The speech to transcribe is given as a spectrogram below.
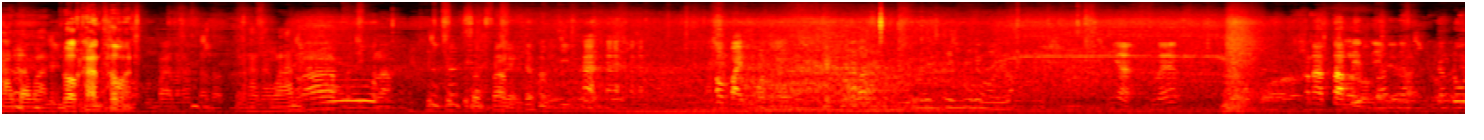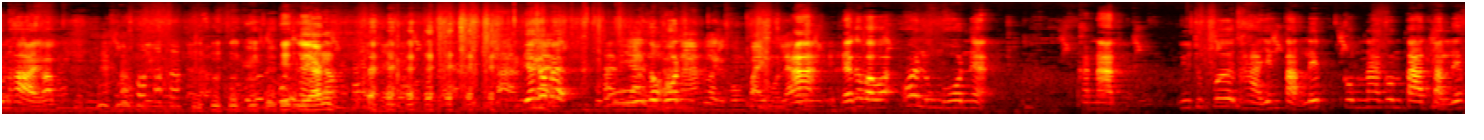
ทานตะวันดอกทานตะวันขอบคุณมากนะครับสำหรับทานตะวันครับสวัสดีครับสดฟ้าเข้าไปหมดเลยเนี่ยแม้ ขนาดตัดลิฟต์นี่ยังยังโดนถ่ายครับติดเหลือง เดี๋ยวก็ไปลุงพลน้ำด้วยคงไปหมดแล้วอะเดี๋ยวก็บอกว่าโอ้ยลุงพลเนี่ยขนาดยูทูบเบอร์ถ่ายยังตัดเล็บก้มหน้าก้มตาตัดเล็บ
